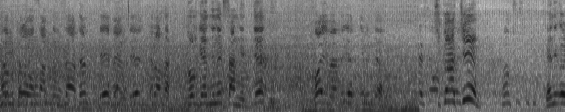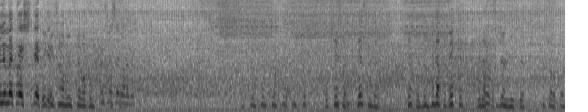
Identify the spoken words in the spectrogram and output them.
Ha bu tarafa sattım zaten. Beyefendi herhalde yol kendini zannetti. Koy verdi yetti bize. Şikayetçiyim. Tamam sus peki. Beni ölüme teşhis etti. Peki şuna bir üstüne bakın. Üstüne sen onu bir. Dur, Kesme, kesme ben. Kesme, dur bir dakika bekle. Bir dakika, güzel bir üstüne. Tut da bakalım.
